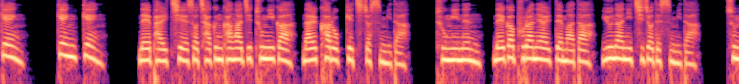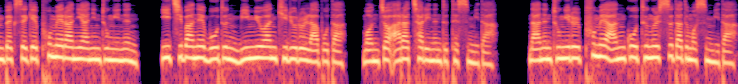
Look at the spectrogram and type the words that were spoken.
깽, 깽 깽. 내 발치에서 작은 강아지 둥이가 날카롭게 짖었습니다. 둥이는 내가 불안해할 때마다 유난히 짖어댔습니다. 순백색의 포메라니아닌 둥이는 이 집안의 모든 미묘한 기류를 나보다 먼저 알아차리는 듯했습니다. 나는 둥이를 품에 안고 등을 쓰다듬었습니다.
